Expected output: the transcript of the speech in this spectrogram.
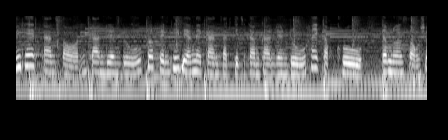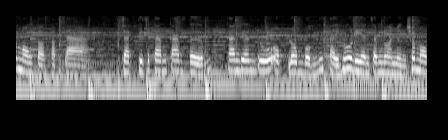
นิเทศการสอนการเรียนรู้เพื่อเป็นที่เลี้ยงในการจัดกิจกรรมการเรียนรู้ให้กับครูจำนวน 2 ชั่วโมงต่อสัปดาห์ จัดกิจกรรมการเสริม การเรียนรู้อบรมบ่มนิสัยผู้เรียนจำนวน 1 ชั่วโมง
